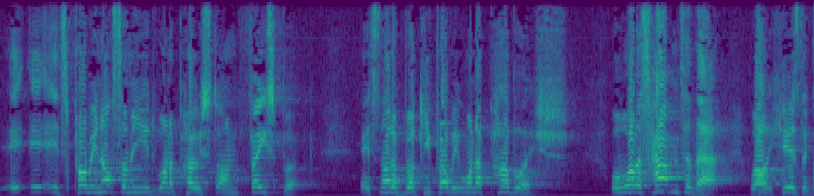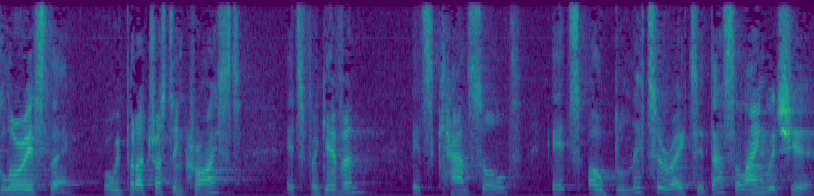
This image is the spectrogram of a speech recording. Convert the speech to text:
It, it's probably not something you'd want to post on Facebook. It's not a book you probably want to publish. Well, what has happened to that? Well, here's the glorious thing. When we put our trust in Christ, it's forgiven, it's cancelled, it's obliterated. That's the language here.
